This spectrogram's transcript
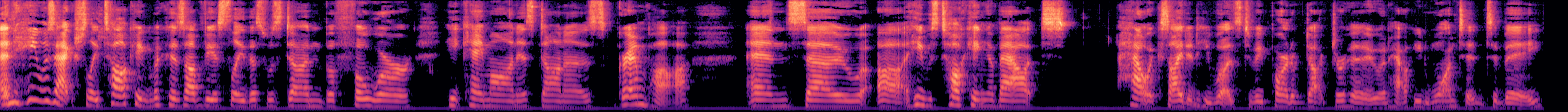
And he was actually talking because obviously this was done before he came on as Donna's grandpa. And so uh, he was talking about how excited he was to be part of Doctor Who and how he'd wanted to be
